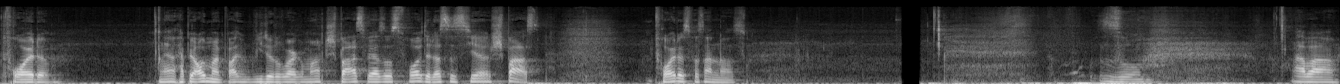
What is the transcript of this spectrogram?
Freude. Ja, habe ja auch mal ein Video darüber gemacht, Spaß versus Freude. Das ist hier Spaß. Freude ist was anderes. So. Aber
